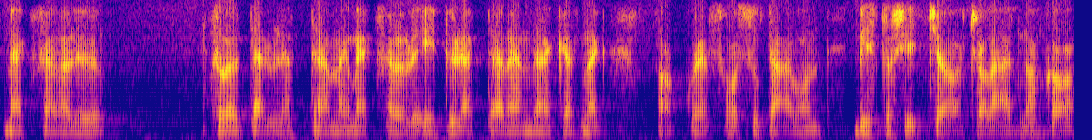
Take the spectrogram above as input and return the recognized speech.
megfelelő földterülettel, meg megfelelő épülettel rendelkeznek, akkor ez hosszú távon biztosítja a családnak a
